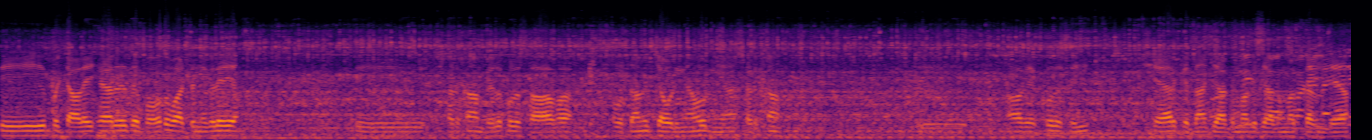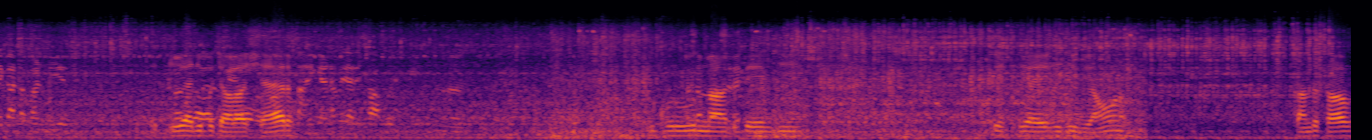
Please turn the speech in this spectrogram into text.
ਤੇ ਬਟਾਲੇ ਸ਼ਹਿਰ ਦੇ ਤੇ ਬਹੁਤ ਵੱਟ ਨਿਕਲੇ ਆ। ਤੇ ਸੜਕਾਂ ਬਿਲਕੁਲ ਸਾਫ਼ ਆ। ਉਦਾਂ ਵੀ ਚੌੜੀਆਂ ਹੋ ਗਈਆਂ ਸੜਕਾਂ। ਤੇ ਆਹ ਵੇਖੋ ਤੇ ਸਹੀ, ਸ਼ਹਿਰ ਕਿਦਾਂ ਜਗਮਗ ਜਗਮਗ ਕਰਨ ਡਿਆ। ਤੇ ਇਹ ਆ ਜੀ ਬਟਾਲਾ ਸ਼ਹਿਰ। ਗੁਰੂ ਨਾਨਕ ਦੇਵ ਜੀ। ਇੱਥੇ ਆਏ ਸੀ ਜੀ ਵਿਆਹਣ। ਕੰਧ ਸਾਹਿਬ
